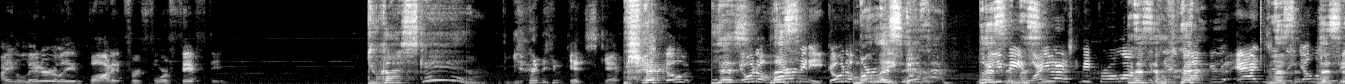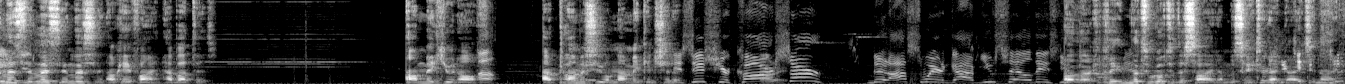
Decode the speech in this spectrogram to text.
I literally bought it for 450. You got scammed. You didn't get scammed. Yeah. Go, Yes. go to listen. Harmony. Go to No, Harmony. listen. Go to, what listen, do you mean? listen. Why are you asking me for a lot? Listen. There's fucking ads in the Listen, listen, listen, listen, listen. Okay, fine. How about this? I'll make you an offer. Uh, I promise you I'm not making shit up. Is this your car, Alright. sir? Dude, I swear to God, if you sell this, you Oh, look, please, let's go to the side. I'm listening to that guy. tonight.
